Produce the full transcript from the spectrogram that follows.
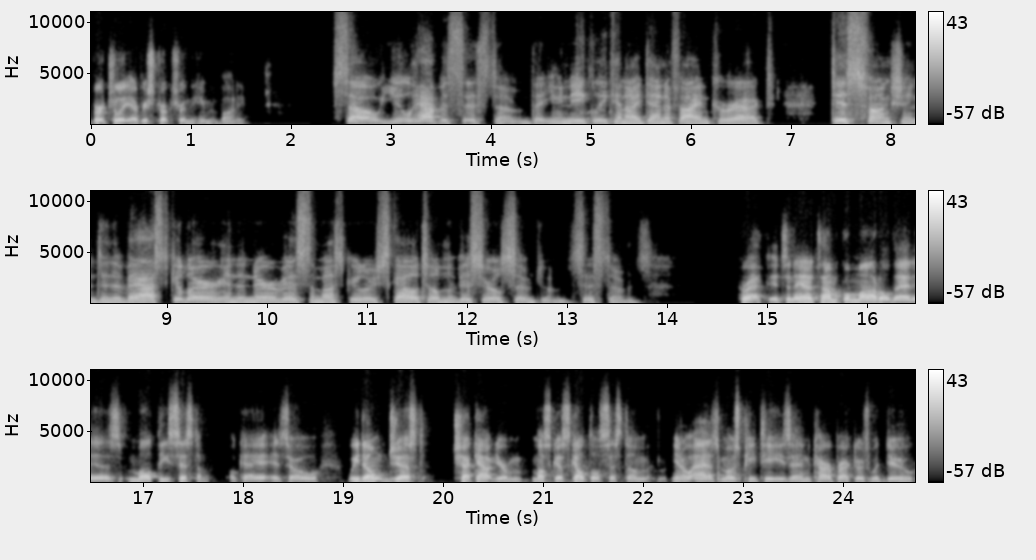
virtually every structure in the human body. So you have a system that uniquely can identify and correct dysfunctions in the vascular, in the nervous, the muscular, skeletal, and the visceral symptom systems. Correct. It's an anatomical model that is multi-system. Okay, and so we don't just check out your musculoskeletal system, you know, as most PTs and chiropractors would do.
